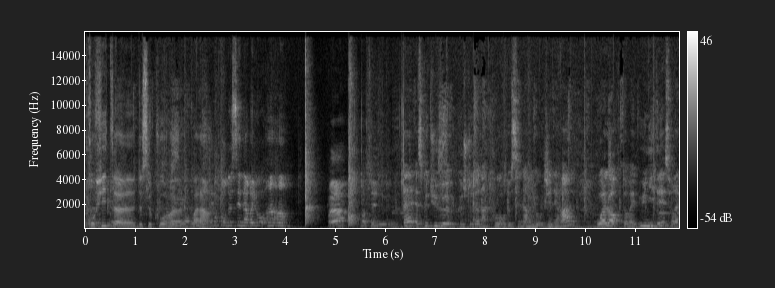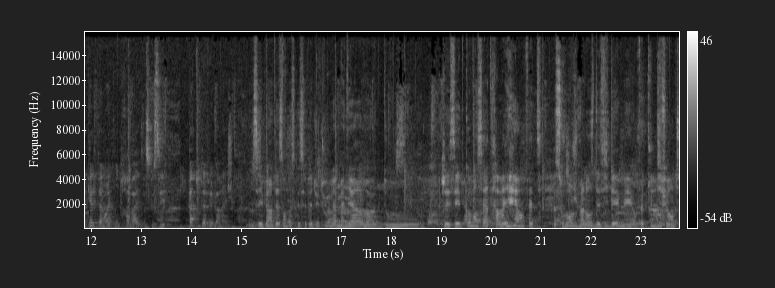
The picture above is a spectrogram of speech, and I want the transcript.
profite de ce cours. voilà. Cours de scénario 1-1. Voilà, merci. Est-ce que tu veux que je te donne un cours de scénario général ou alors tu aurais une idée sur laquelle tu aimerais qu'on travaille? Parce que c'est pas tout à fait pareil. C'est hyper intéressant parce que c'est pas du tout la manière euh, dont j'ai essayé de commencer à travailler en fait. Souvent je balance des idées mais en fait toutes différentes.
